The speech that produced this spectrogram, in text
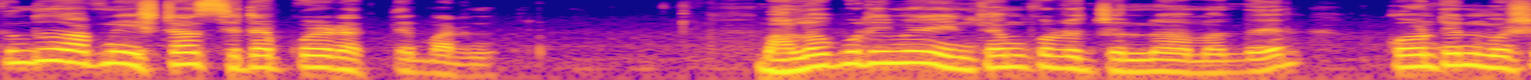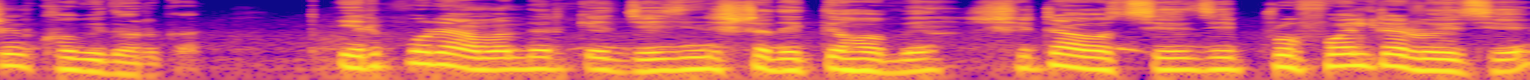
কিন্তু আপনি স্টার সেট করে রাখতে পারেন। ভালো পরিমাণে ইনকাম করার জন্য আমাদের কন্টেন্ট মেশিন খুবই দরকার। এরপরে আমাদেরকে যে জিনিসটা দেখতে হবে, সেটা হচ্ছে যে প্রোফাইলটা রয়েছে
